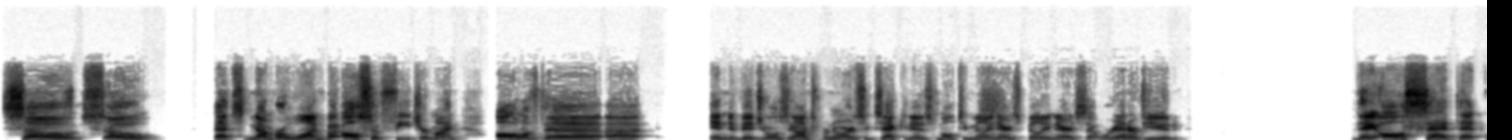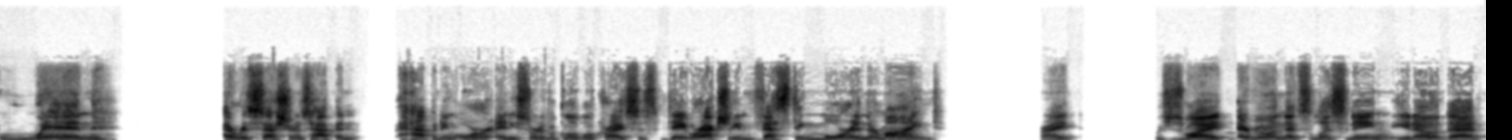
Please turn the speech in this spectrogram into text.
So so that's number one. But also feed your mind. All of the uh, individuals, the entrepreneurs, executives, multimillionaires, billionaires that were interviewed, they all said that when a recession was happen, happening or any sort of a global crisis, they were actually investing more in their mind, right? Which is why Mhm. everyone that's listening, you know, that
